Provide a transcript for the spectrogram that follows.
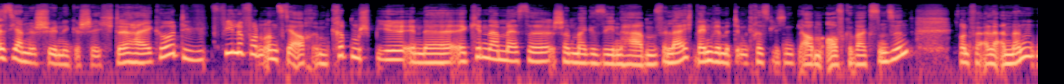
Ist ja eine schöne Geschichte, Heiko, die viele von uns ja auch im Krippenspiel, in der Kindermesse schon mal gesehen haben, vielleicht, wenn wir mit dem christlichen Glauben aufgewachsen sind. Und für alle anderen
